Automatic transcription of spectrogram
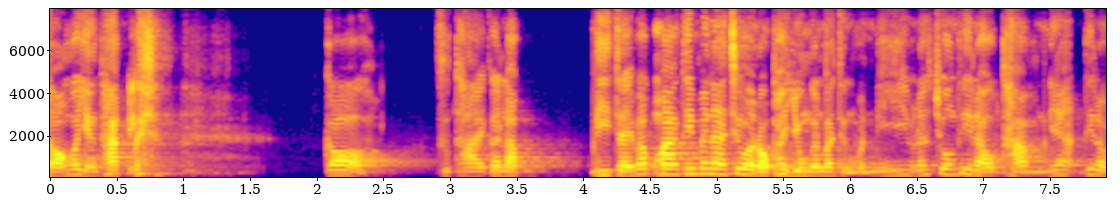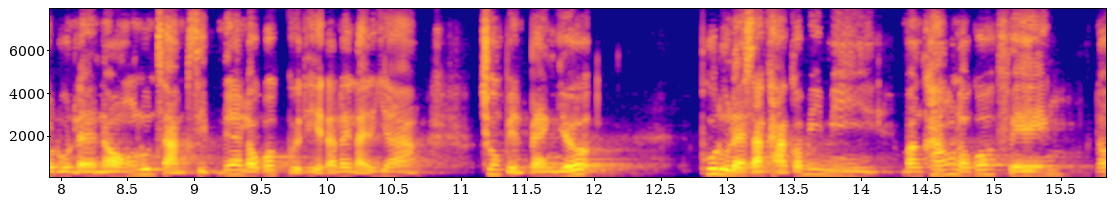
น้องก็ยังทักเลย ก็สุดท้ายก็รับ ดีใจมากๆที่ไม่น่าเชื่อเราพยุงกันมาถึงวันนี้ แล้วช่วงที่เราทำเนี่ยที่เราดูแลน้องรุ่น 30เนี่ยเราก็เกิดเหตุอะไรหลายอย่าง ช่วงเปลี่ยนแปลงเยอะ ผู้ดูแลสาขาก็ไม่มีบางครั้งเราก็เฟงเรา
